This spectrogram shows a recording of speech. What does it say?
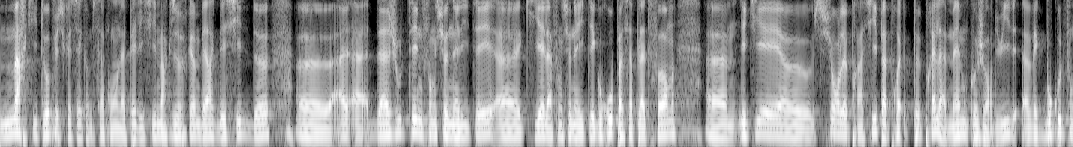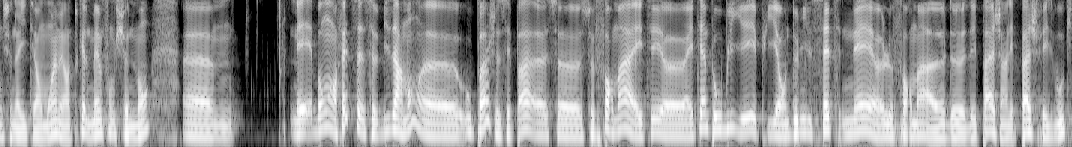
Marquito, puisque c'est comme ça qu'on l'appelle ici, Mark Zuckerberg décide d'ajouter une fonctionnalité qui la fonctionnalité groupe à sa plateforme euh, et qui est euh, sur le principe à peu près la même qu'aujourd'hui, avec beaucoup de fonctionnalités en moins, mais en tout cas le même fonctionnement. Euh, mais bon, en fait, bizarrement euh, ou pas, je sais pas, euh, ce, format a été, euh, a été un peu oublié. Et puis en 2007 naît le format de, des pages, hein, les pages Facebook.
